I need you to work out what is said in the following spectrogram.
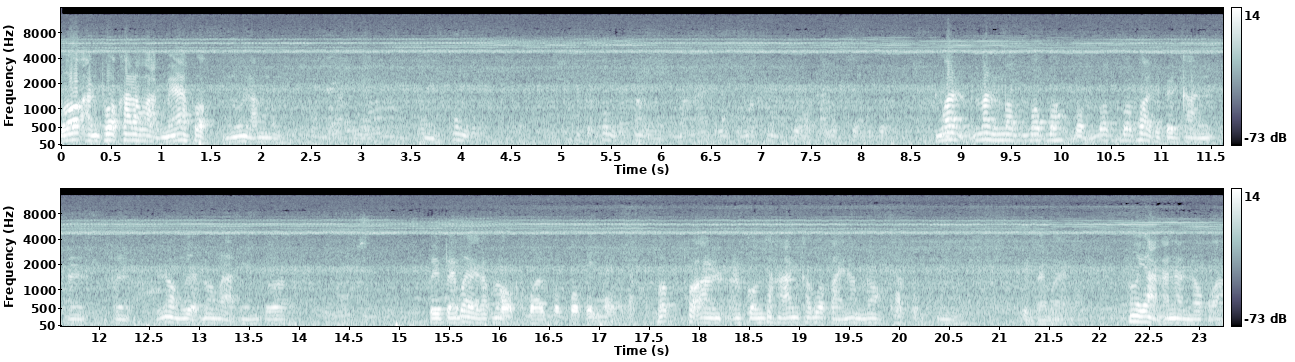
บ่อันพวกคารวะแม่พวกนู้นหลังมันมันมันบ่บ่บ่บ่บ่บ่พอจะเป็นการเอ่อเอ่อน้องเลือดน้องหลาดอย่างตัว เป็นไปบ่ได้หรอกบเนาะบอบอบเป็นไปครับเพราะเพราะอันอันกรมทหารเขาว่าไปน้ำเนอกครับผมอืมเป็นไปว่าเมื่อย่างอันนั้นนอกว่า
